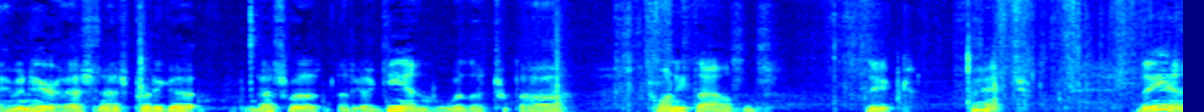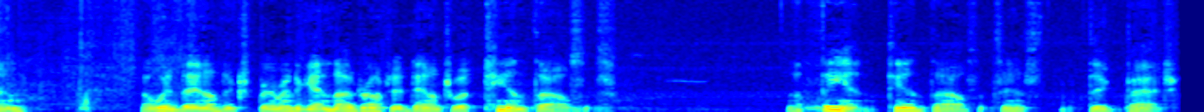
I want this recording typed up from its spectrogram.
Even here, that's that's pretty good. That's with a, again with a uh, 20 thousandths thick patch. Then I went down, experimented again, and I dropped it down to a 10 thousandths. A thin 10 thousandths inch thick patch.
